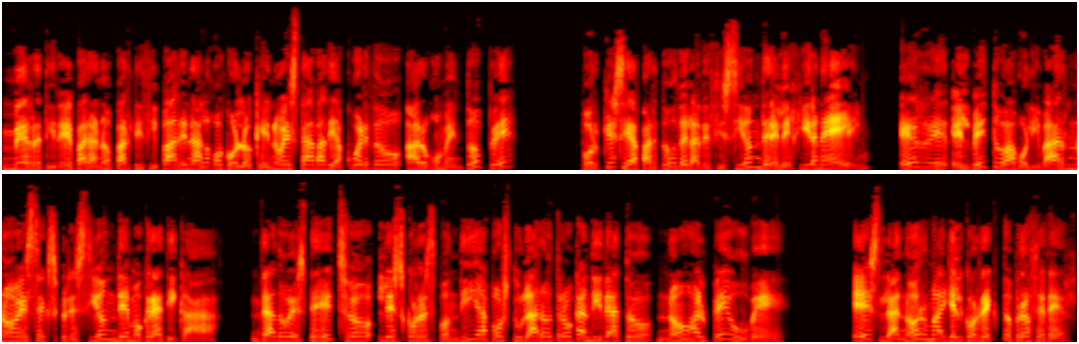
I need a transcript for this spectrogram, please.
Me retiré para no participar en algo con lo que no estaba de acuerdo, argumentó P. ¿Por qué se apartó de la decisión de elegir a Name? R. El veto a Bolívar no es expresión democrática. Dado este hecho, les correspondía postular otro candidato, no al PV. Es la norma y el correcto proceder.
